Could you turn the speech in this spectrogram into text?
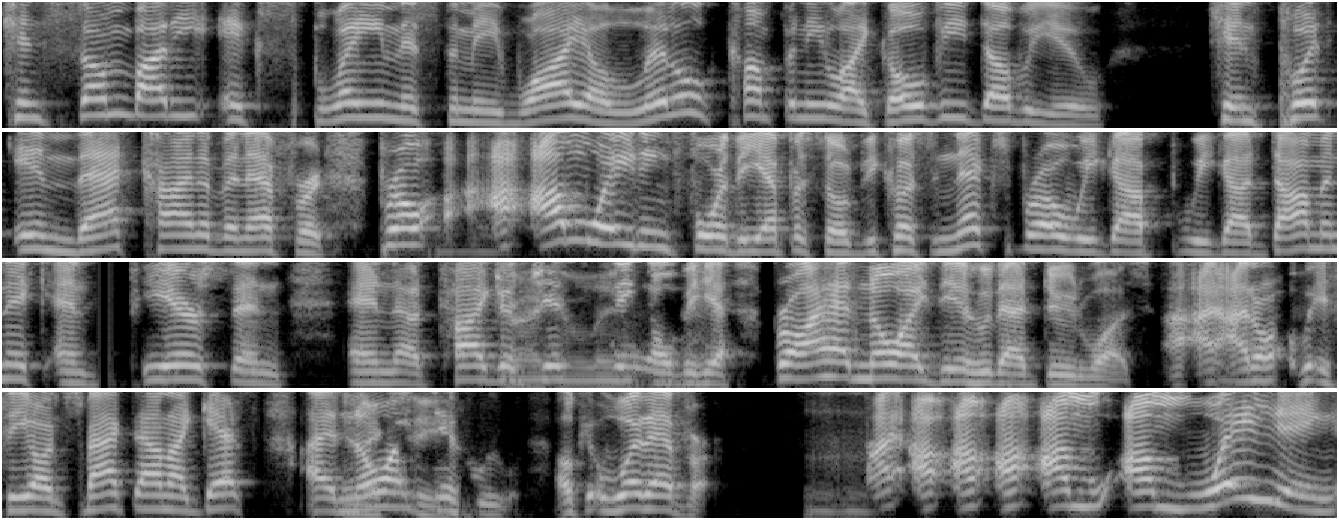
Can somebody explain this to me? Why a little company like OVW can put in that kind of an effort, bro? I, I'm waiting for the episode because next, bro, we got we got Dominik and Pearce and and uh, Tiger Jeet Singh over here, bro. I had no idea who that dude was. I, I, I don't. Is he on SmackDown? I guess I had no idea who. Okay, whatever. Mhm. I, I, I, I- I'm, I'm waiting.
